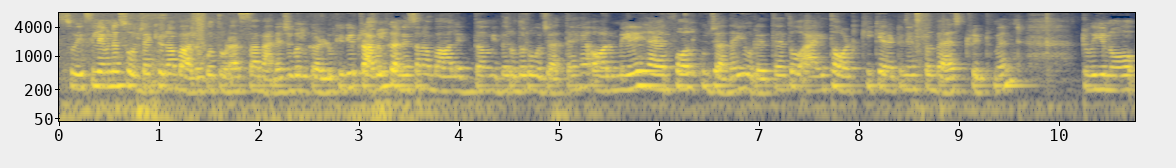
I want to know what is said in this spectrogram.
सो so, इसलिए मैंने सोचा क्यों ना बालों को थोड़ा सा मैनेजेबल कर लूँ क्योंकि ट्रैवल करने से ना बाल एकदम इधर उधर हो जाते हैं और मेरे हेयर फॉल कुछ ज़्यादा ही हो रहे थे तो आई थॉट कि keratin is the best treatment to you know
